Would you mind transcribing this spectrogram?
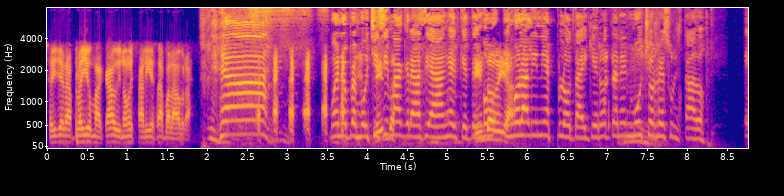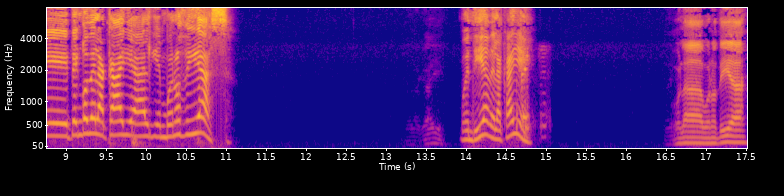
soy de la playa Macao y no me salía esa palabra. bueno, pues muchísimas Lindo- gracias, Ángel, que tengo, tengo la línea explota y quiero tener muchos resultados. Eh, tengo de la calle a alguien. Buenos días. Buen día, de la calle. Hola, buenos días.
